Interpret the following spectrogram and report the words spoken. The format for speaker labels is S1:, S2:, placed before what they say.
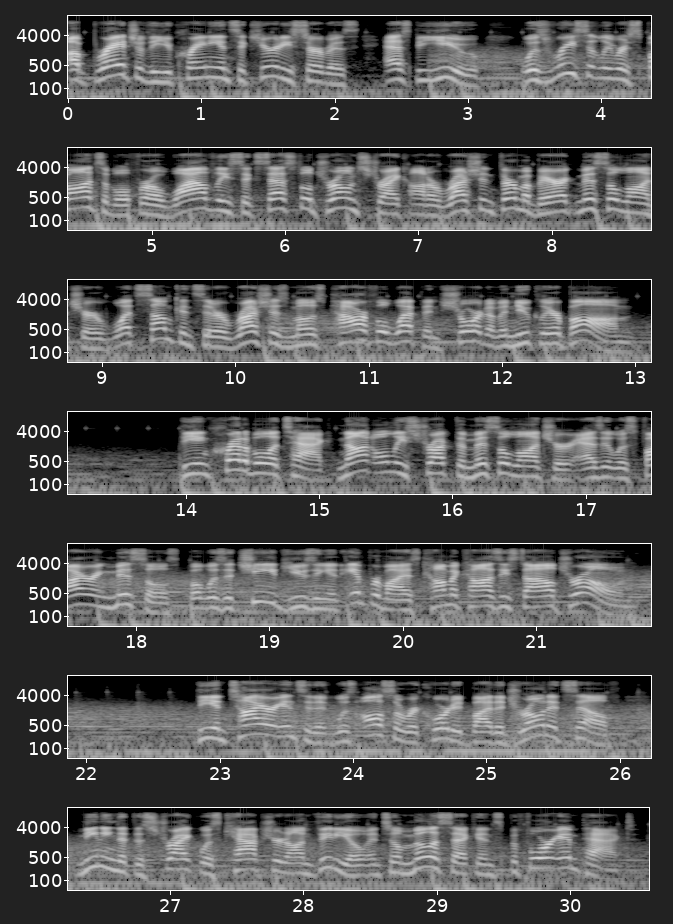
S1: a branch of the Ukrainian Security Service, SBU, was recently responsible for a wildly successful drone strike on a Russian thermobaric missile launcher, what some consider Russia's most powerful weapon short of a nuclear bomb. The incredible attack not only struck the missile launcher as it was firing missiles, but was achieved using an improvised kamikaze-style drone. The entire incident was also recorded by the drone itself, meaning that the strike was captured on video until milliseconds before impact.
